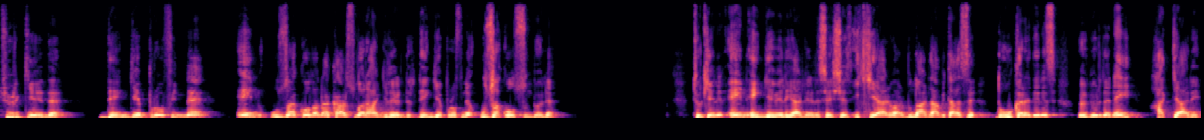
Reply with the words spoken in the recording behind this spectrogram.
Türkiye'de denge profiline en uzak olan akarsular hangileridir? Denge profiline uzak olsun böyle. Türkiye'nin en engebeli yerlerini seçeceğiz. İki yer var. Bunlardan bir tanesi Doğu Karadeniz, öbürü de ney? Hakkari.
